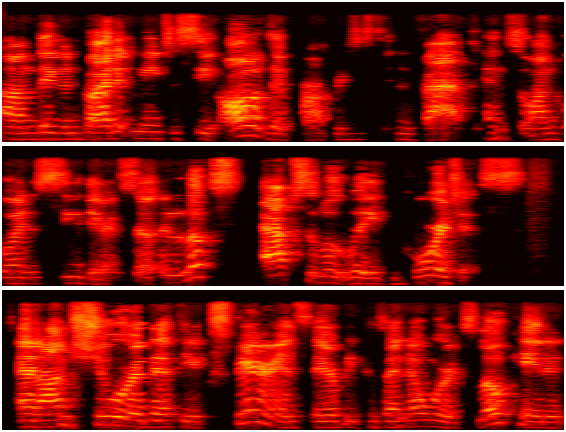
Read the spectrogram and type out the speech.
Um, they've invited me to see all of their properties, in fact, and so I'm going to see there. So it looks absolutely gorgeous. And I'm sure that the experience there, because I know where it's located,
